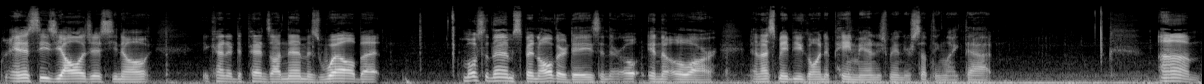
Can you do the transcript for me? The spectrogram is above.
Anesthesiologists, you know, it kind of depends on them as well, but most of them spend all their days in their in the OR, that's maybe you go into pain management or something like that. Um,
